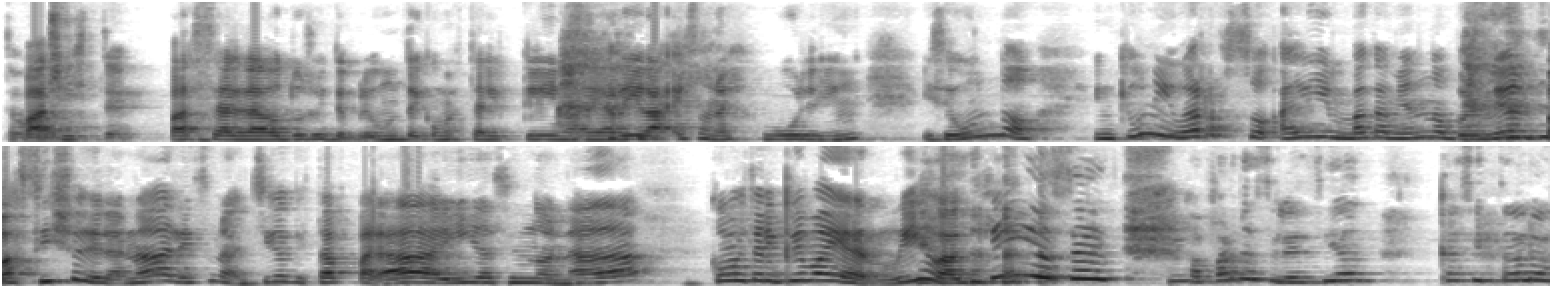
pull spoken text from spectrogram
Todo Va- un chiste. pase al lado tuyo y te pregunte cómo está el clima de arriba, eso no es bullying. Y segundo, ¿en qué universo alguien va caminando por el medio del pasillo y de la nada le dice a una chica que está parada ahí haciendo nada, ¿cómo está el clima ahí arriba? ¿Qué? O sea, Aparte se lo decían casi todos los,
